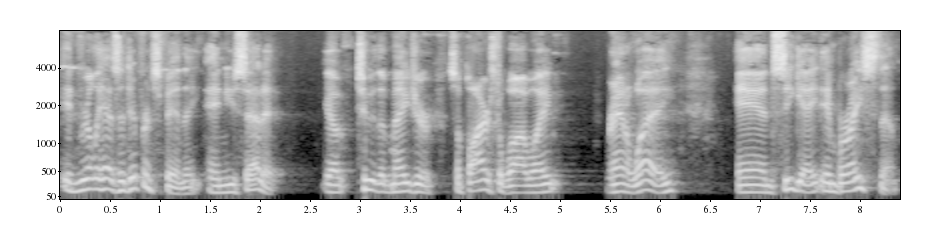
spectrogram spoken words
it really has a different spin, and you said it you know, two of the major suppliers to Huawei ran away, and Seagate embraced them.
